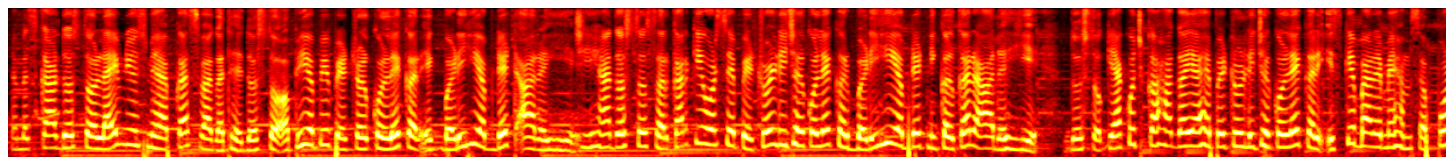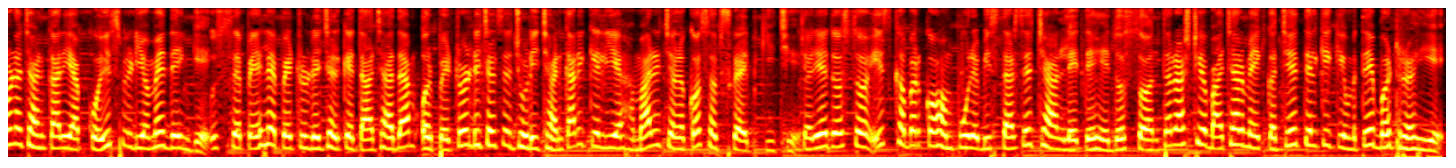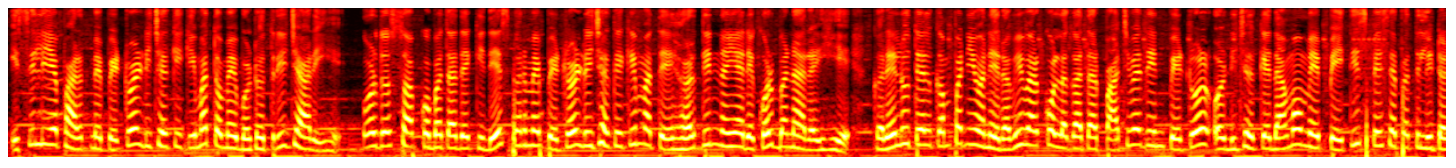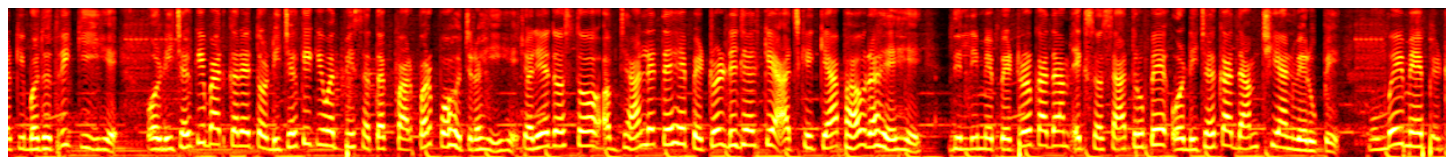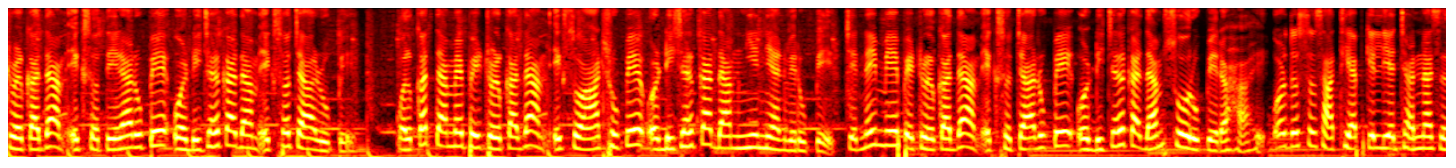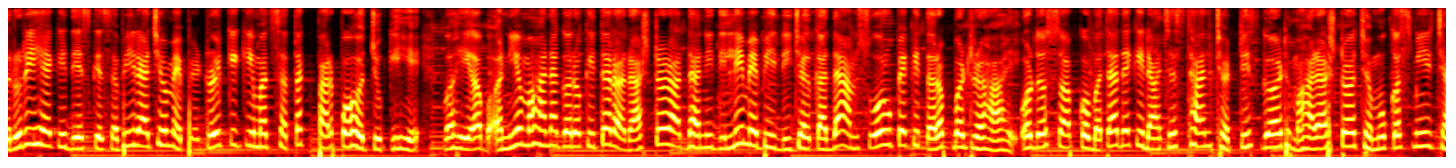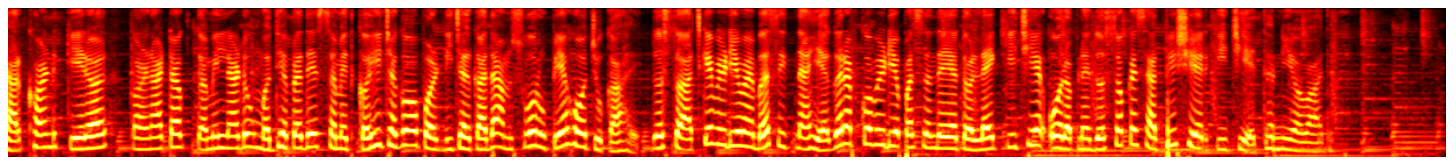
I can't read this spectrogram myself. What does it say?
नमस्कार दोस्तों live news में आपका स्वागत है। दोस्तों, अभी अभी पेट्रोल को लेकर एक बड़ी ही अपडेट आ रही है। जी हाँ दोस्तों, सरकार की ओर से पेट्रोल डीजल को लेकर बड़ी ही अपडेट निकल कर आ रही है। दोस्तों, क्या कुछ कहा गया है पेट्रोल डीजल को लेकर? इसके बारे में हम संपूर्ण जानकारी आपको इस वीडियो में देंगे। उससे पहले पेट्रोल डीजल के ताज़ा दाम और पेट्रोल डीजल से जुड़ी जानकारी के लिए हमारे चैनल को सब्सक्राइब कीजिए। चलिए दोस्तों, इस खबर को हम पूरे विस्तार से जान लेते हैं। दोस्तों, अंतर्राष्ट्रीय बाज़ार में कच्चे तेल की कीमतें बढ़ रही है। इसीलिए भारत में पेट्रोल डीजल की कीमतों में बढ़ोतरी जारी है। और दोस्तों, आपको बता दें कि देश भर में पेट्रोल, डीजल की कीमतें हर दिन नया रिकॉर्ड बना रही है। घरेलू तेल कंपनियों ने रविवार को लगातार पांचवे दिन पेट्रोल और डीजल के दामों में 35 पैसे प्रति लीटर की बढ़ोतरी की है। और डीजल की बात करें तो डीजल की कीमत भी शतक पार पर पहुँच रही है। चलिए दोस्तों, अब जान लेते हैं पेट्रोल, डीजल के आज के क्या भाव रहे हैं। दिल्ली में पेट्रोल का दाम एक सौ सात रूपए और डीजल का दाम छियानवे रूपए। मुंबई में पेट्रोल का दाम एक सौ तेरह रूपए और डीजल का दाम एक सौ चार रूपए। कोलकाता में पेट्रोल का दाम एक सौ आठ और डीजल का दाम निन्यानवे रूपए। चेन्नई में पेट्रोल का दाम एक सौ चार और डीजल का दाम सौ रूपए रहा है। और दोस्तों, साथ ही आपके लिए जानना ज़रूरी है कि देश के सभी राज्यों में पेट्रोल की कीमत शतक पर पहुँच चुकी है। वही अब अन्य महानगरों की तरह राष्ट्र राजधानी दिल्ली में भी डीजल का दाम सौ रूपए की तरफ़ बढ़ रहा है। और दोस्तों, आपको बता दें कि राजस्थान, छत्तीसगढ़, महाराष्ट्र, जम्मू कश्मीर, झारखंड, केरल, कर्नाटक, तमिलनाडु, मध्य प्रदेश समेत कई जगहों पर डीजल का दाम सौ रूपए हो चुका है। दोस्तों, आज के वीडियो में बस इतना ही। अगर आपको वीडियो पसंद आया तो लाइक कीजिए और अपने दोस्तों के साथ भी शेयर कीजिए। धन्यवाद।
